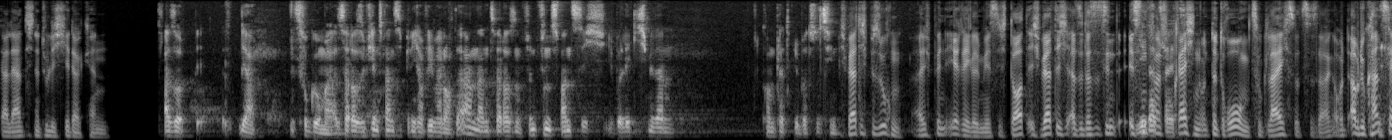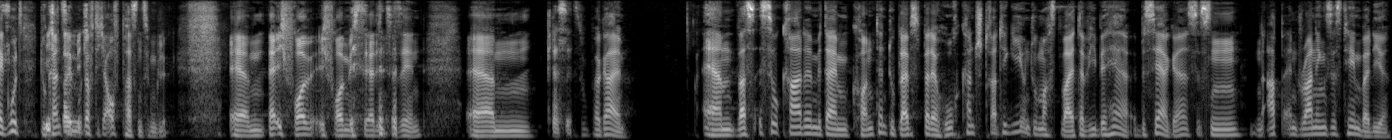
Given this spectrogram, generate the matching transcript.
da lernt sich natürlich jeder kennen also ja, jetzt gucken wir mal. 2024 bin ich auf jeden Fall noch da und dann 2025 überlege ich mir dann komplett rüberzuziehen. Ich werde dich besuchen. Ich bin eh regelmäßig dort. Ich werde dich, also das ist ein, ist ein Versprechen und eine Drohung zugleich sozusagen. Aber, aber du kannst ja gut, du ich kannst ja gut auf dich aufpassen zum Glück. Ähm, ich freue ich freu mich sehr, dich zu sehen. Ähm, Klasse. Super geil. Ähm, was ist so gerade mit deinem Content? Du bleibst bei der Hochkantstrategie und du machst weiter wie bisher, gell? Es ist ein, ein Up-and-Running-System bei dir.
